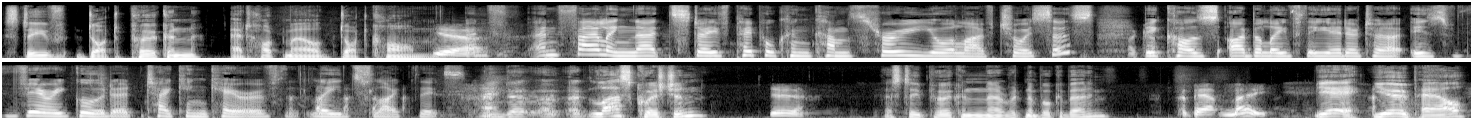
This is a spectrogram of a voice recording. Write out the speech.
Steve.perkin at hotmail.com. Yeah. And, and, failing that, Steve, people can come through your life choices okay. because I believe the editor is very good at taking care of leads like this. And uh, uh, uh, last question. Yeah. Has Steve Perkin uh, written a book about him? About me? Yeah, you, pal.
